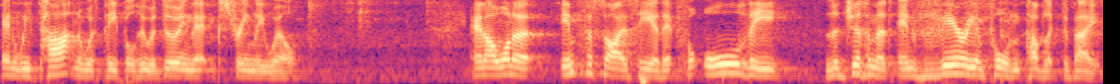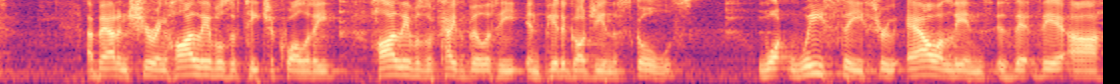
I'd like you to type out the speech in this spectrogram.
and we partner with people who are doing that extremely well. And I want to emphasize here that for all the legitimate and very important public debate, about ensuring high levels of teacher quality, high levels of capability in pedagogy in the schools, what we see through our lens is that there are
